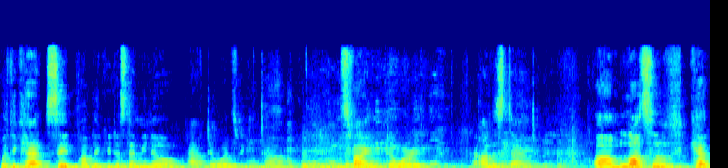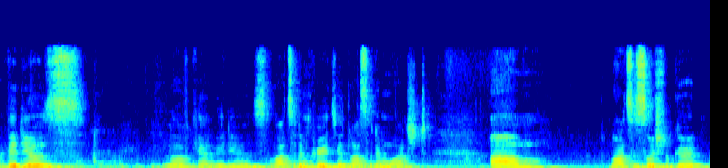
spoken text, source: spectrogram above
Well, if you can't say it publicly, just let me know afterwards, we can talk. it's fine, don't worry, I understand. Um, lots of cat videos, love cat videos, lots of them created, lots of them watched. Um, lots of social good,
